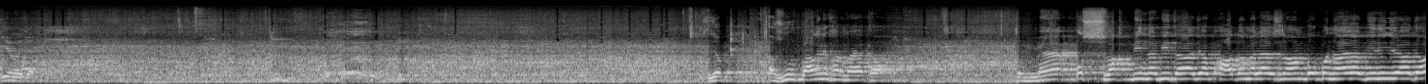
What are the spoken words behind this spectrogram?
یہ وجہ۔ جب حضور پاک نے فرمایا تھا تو میں اس وقت بھی نبی تھا جب آدم علیہ السلام کو بنایا بھی نہیں گیا تھا۔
